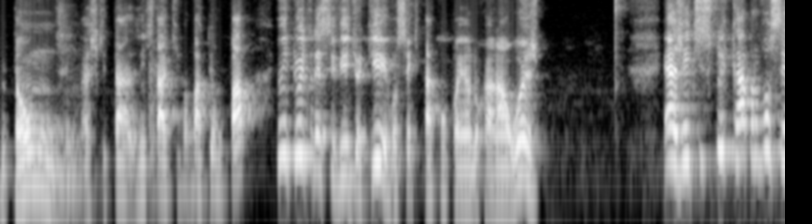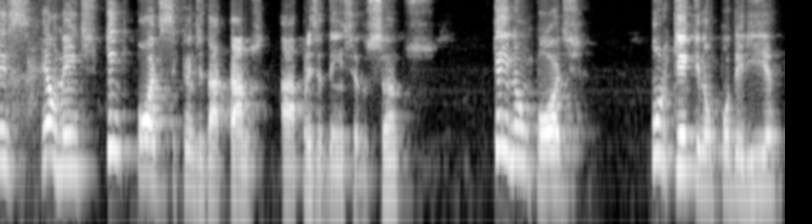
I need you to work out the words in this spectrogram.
Então, Sim. acho que tá, a gente está aqui para bater um papo. E o intuito desse vídeo aqui, você que está acompanhando o canal hoje, é a gente explicar para vocês realmente quem pode se candidatar à presidência do Santos, quem não pode, por que, que não poderia,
